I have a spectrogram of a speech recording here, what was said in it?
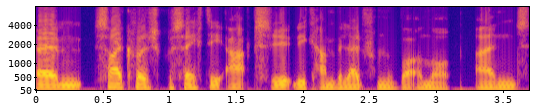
um, psychological safety absolutely can be led from the bottom up, and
